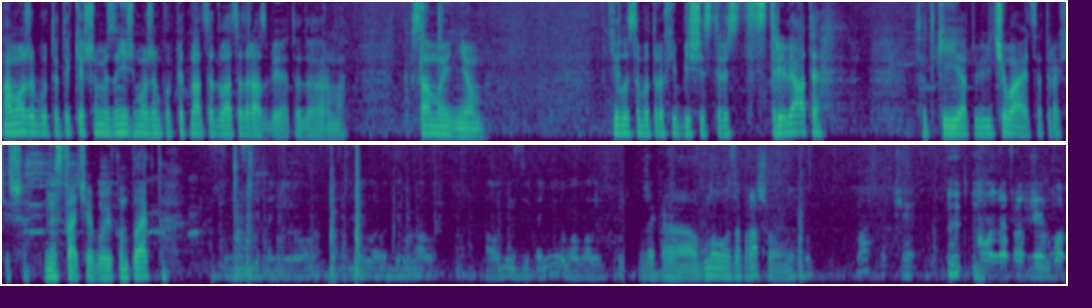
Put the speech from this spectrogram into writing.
А може бути таке, що ми за ніч можемо по 15-20 разів бігати до гармат. Так само і днем. Хотілося б трохи більше стріляти. Все-таки є, відчувається трохи ще нестача боєкомплекту. А один здетонірував, але Жека, а обнову запрашував, ні? Запросив,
